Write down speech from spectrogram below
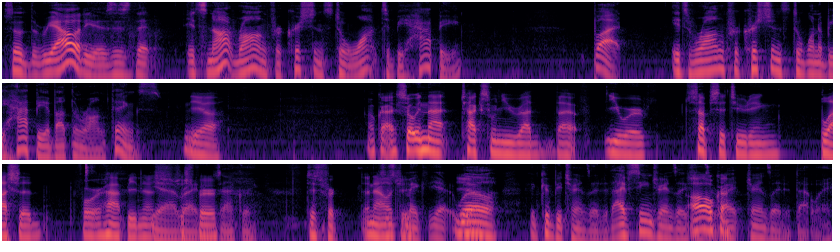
So the reality is is that it's not wrong for Christians to want to be happy, but it's wrong for Christians to want to be happy about the wrong things. Yeah. Okay. So in that text, when you read that, you were substituting blessed for happiness. yeah, just right, for exactly. Just for just analogy. to make yeah, Yeah. well, it could be translated. I've seen translations Oh, okay. right, translated it that way.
